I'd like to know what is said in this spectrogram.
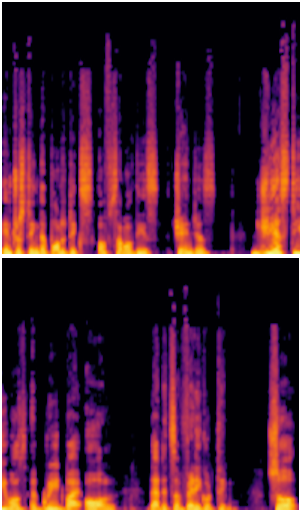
interesting, the politics of some of these changes. GST was agreed by all that it's a very good thing. So,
